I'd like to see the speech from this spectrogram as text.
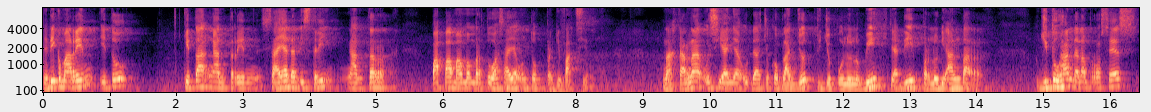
Jadi kemarin itu kita nganterin saya dan istri nganter papa mama mertua saya untuk pergi vaksin. Nah, karena usianya udah cukup lanjut 70 lebih, jadi perlu diantar. Puji Tuhan dalam proses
